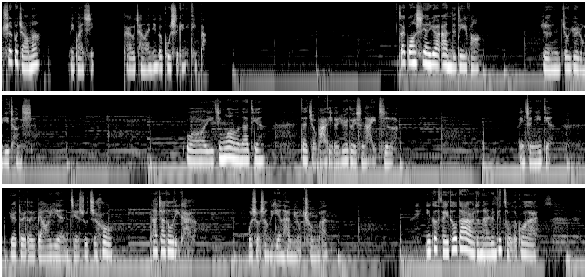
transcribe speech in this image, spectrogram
睡不着吗？没关系，白无常来念个故事给你听吧。在光线越暗的地方，人就越容易诚实。我已经忘了那天在酒吧里的乐队是哪一支了。凌晨一点，乐队的表演结束之后，大家都离开了。我手上的烟还没有抽完，一个肥头大耳的男人便走了过来，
